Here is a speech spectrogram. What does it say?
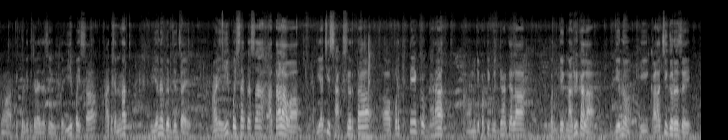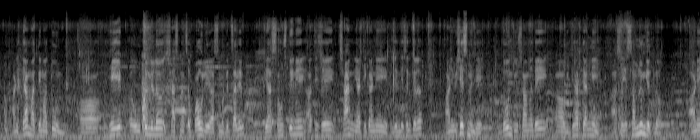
किंवा आर्थिक प्रगती करायची असेल तर ई पैसा हा चलनात येणं गरजेचं आहे. आणि ई पैसा कसा हाताळावा याची साक्षरता प्रत्येक घरात म्हणजे प्रत्येक विद्यार्थ्याला प्रत्येक नागरिकाला देणं ही काळाची गरज आहे. आणि त्या माध्यमातून हे एक उचललेलं शासनाचं पाऊल आहे असं म्हटलं चालेल. या संस्थेने अतिशय छान या ठिकाणी प्रेझेंटेशन केलं. आणि विशेष म्हणजे दोन दिवसामध्ये विद्यार्थ्यांनी असं हे समजून घेतलं. आणि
